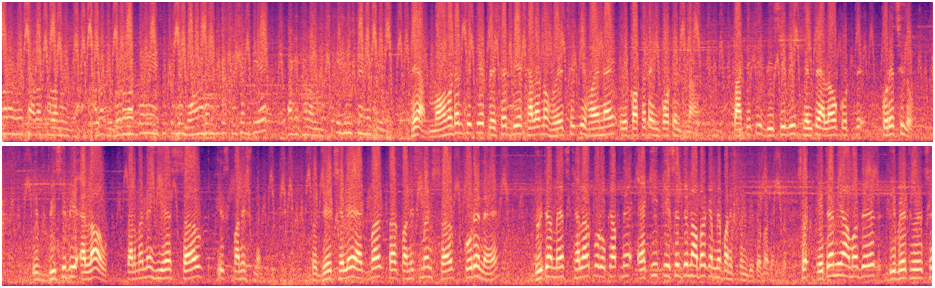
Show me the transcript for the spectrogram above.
করা হয়েছে আবার খেলানো হয়েছে। আবার গণমাধ্যমে এসেছে যে মহামেডান থেকে প্রেশার দিয়ে খেলানো হয়েছে। কি হ্যাঁ মোহামেডান থেকে প্রেশার দিয়ে খেলানো হয়েছে কি হয় নাই এই কথাটা ইম্পর্টেন্ট না। তাকে কি বিসিবি খেলতে অ্যালাউ করতে করেছিল? ইফ বিসিবি অ্যালাউড তার মানে he has serve his punishment তো যে ছেলে একবার তার পানিশমেন্ট সার্ভ করে নেয়, দুইটা ম্যাচ খেলার পর ওকে আপনি একই কেসের জন্য আবার কেমনে পানিশমেন্ট দিতে পারেন? সো এটা নিয়ে আমাদের ডিবেট হয়েছে।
